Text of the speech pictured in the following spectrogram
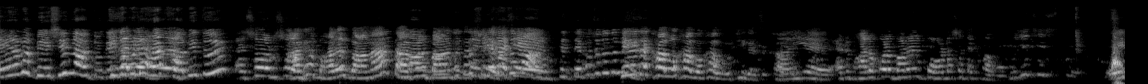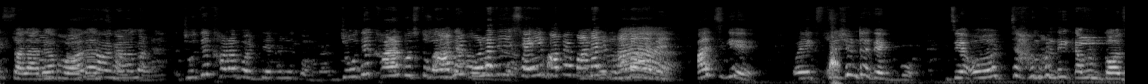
এর আবার বেশি নাটক ঠিক আছে, হ্যাঁ, খাবি তুই। শোন শোন। আগে ভালো বানা তারপর বানাতে তো ঠিক আছে। দেখো তো তুমি? ঠিক আছে খাব খাব খাব ঠিক আছে খাব। ইয়ে একটু ভালো করে বানাবি পরোটার সাথে খাব বুঝেছিস তো? এই সালাদে পরোটা না, যদি খারাপ হচ্ছে এখানে তোমরা। যদি খারাপ হচ্ছে তোমার আমি বলে দিই সেইভাবে বানাবি ভালো হ্যাঁ। হবে আজকে ওই এক্সপ্রেশনটা দেখব যে ও আমার দিকে কেমন গজ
